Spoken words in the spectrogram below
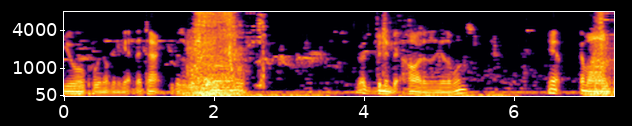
You're probably not going to get an attack because of what That's been a bit harder than the other ones. Yep, come on.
